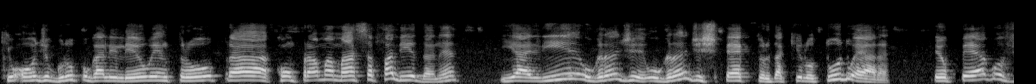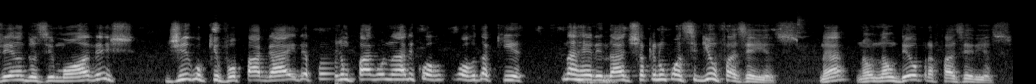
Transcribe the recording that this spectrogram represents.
que, onde o Grupo Galileu entrou para comprar uma massa falida. Né? E ali o grande, o grande espectro daquilo tudo era: eu pego, vendo os imóveis, digo que vou pagar e depois não pago nada e corro, corro daqui. Na realidade, só que não conseguiu fazer isso. Né? Não, não deu para fazer isso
